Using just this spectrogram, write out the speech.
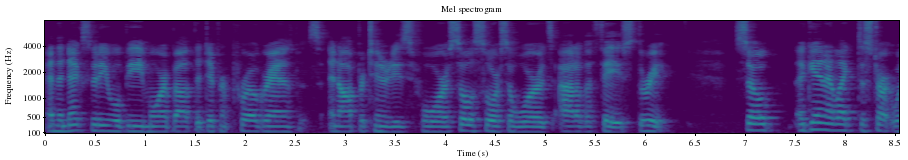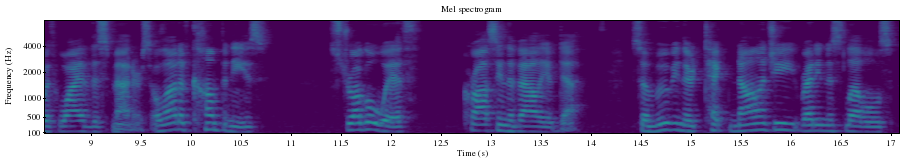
and the next video will be more about the different programs and opportunities for sole source awards out of a phase three. So again, I'd like to start with why this matters. A lot of companies struggle with crossing the valley of death. So moving their technology readiness levels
